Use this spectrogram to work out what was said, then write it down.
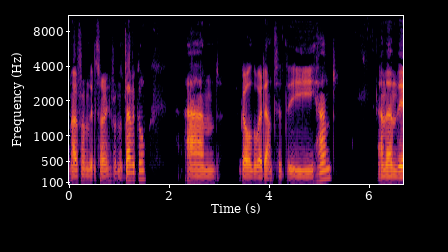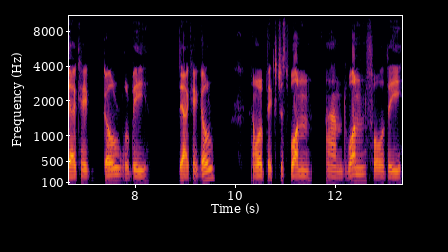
no, from the sorry, from the clavicle, and go all the way down to the hand, and then the IK goal will be the IK goal, and we'll pick just one and one for the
